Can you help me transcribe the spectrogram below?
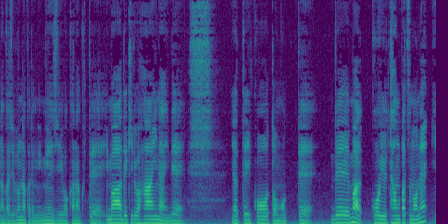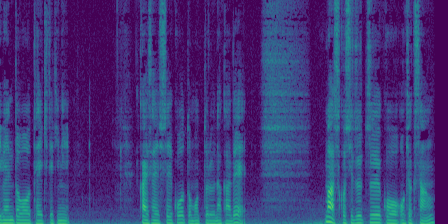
なんか自分の中でもイメージ湧かなくて今できる範囲内でやっていこうと思ってでまあこういう単発のねイベントを定期的に開催していこうと思っとる中でまあ少しずつこうお客さん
